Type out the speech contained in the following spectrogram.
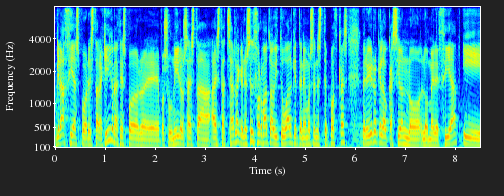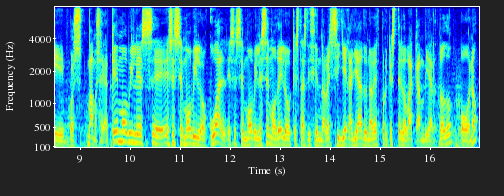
Gracias por estar aquí, gracias por eh, pues uniros a esta, a esta charla, que no es el formato habitual que tenemos en este podcast, pero yo creo que la ocasión lo, lo merecía. Y pues vamos allá. ¿Qué móvil es, eh, es ese móvil o cuál es ese móvil, ese modelo que estás diciendo? A ver si llega ya de una vez porque este lo va a cambiar todo o no.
